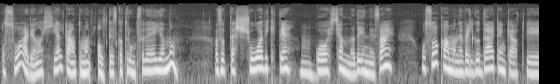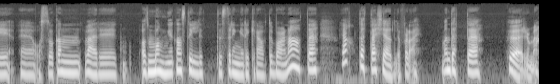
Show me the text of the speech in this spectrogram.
Og så er det jo noe helt annet om man alltid skal trumfe det igjennom. Altså at det er så viktig Mm. å kjenne det inni seg. Og så kan man jo velge, og der tenker jeg at vi eh, også kan være At mange kan stille litt strengere krav til barna. At eh, ja, dette er kjedelig for deg, men dette hører med.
